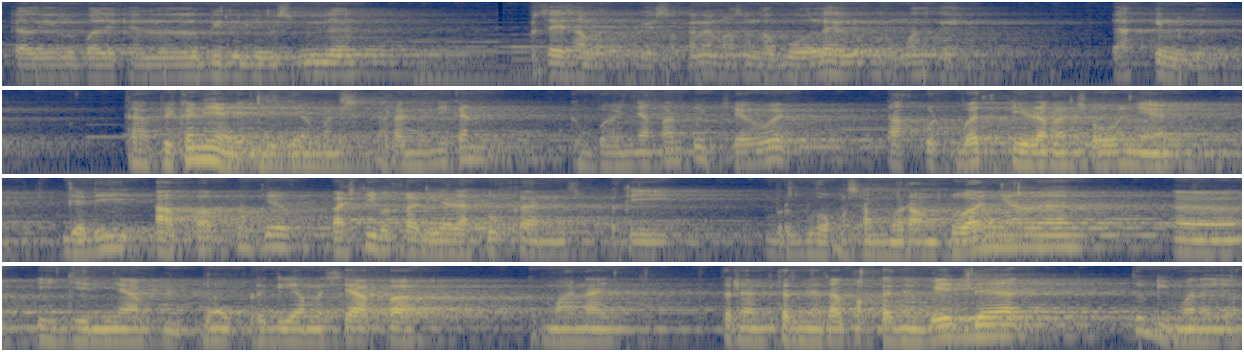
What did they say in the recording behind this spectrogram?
sekali lu balikan lebih dari jam 9 percaya sama gue besokannya langsung nggak boleh lu ke rumah kayak yakin gue Tapi kan ya di zaman sekarang ini kan kebanyakan tuh cewek takut banget kehilangan cowoknya. Jadi apa pun dia pasti bakal dia lakukan seperti berbohong sama orang tuanya lah, eh, izinnya mau pergi sama siapa, ke mana ternyata, ternyata faktanya beda. Itu gimana ya?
